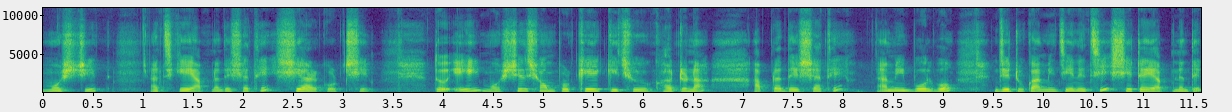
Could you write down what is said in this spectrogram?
মসজিদ আজকে আপনাদের সাথে শেয়ার করছি। তো এই মসজিদ সম্পর্কে কিছু ঘটনা আপনাদের সাথে আমি বলব। যেটুকু আমি জেনেছি সেটাই আপনাদের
